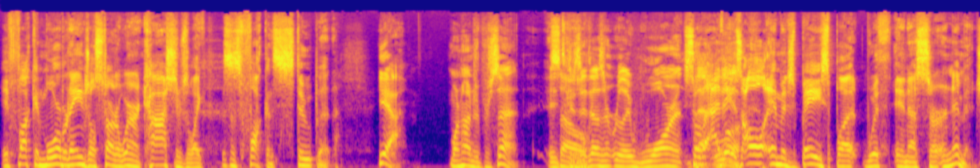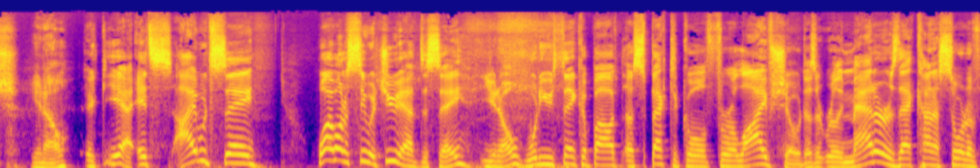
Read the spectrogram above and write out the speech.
if fucking Morbid Angel started wearing costumes, like this is fucking stupid. Yeah, one hundred percent. Because So- it doesn't really warrant. So I think it's all image based, but within a certain image. You know, It- yeah, it's. I would say. Well, I want to see what you have to say. You know, what do you think about a spectacle for a live show? Does it really matter, or is that kind of sort of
